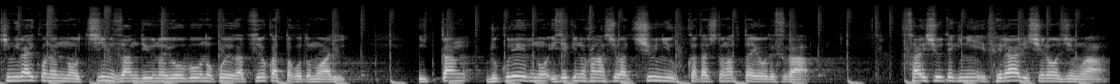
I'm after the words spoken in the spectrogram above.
キミ・ライコネンのチーム残留の要望の声が強かったこともあり一旦ルクレールの移籍の話は宙に浮く形となったようですが最終的にフェラーリ首脳陣は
